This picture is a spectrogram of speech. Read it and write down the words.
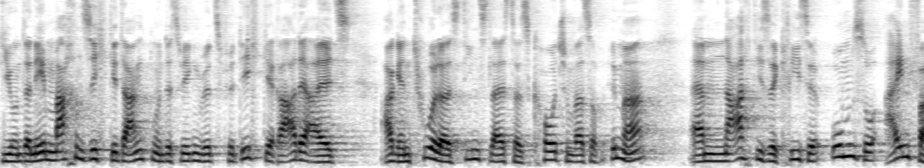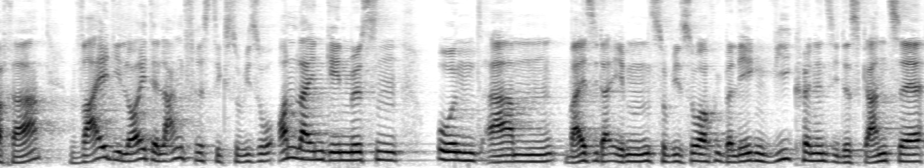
die Unternehmen machen sich Gedanken und deswegen wird es für dich gerade als Agentur oder als Dienstleister, als Coach und was auch immer, ähm, nach dieser Krise umso einfacher, weil die Leute langfristig sowieso online gehen müssen und ähm, weil sie da eben sowieso auch überlegen, wie können sie das Ganze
